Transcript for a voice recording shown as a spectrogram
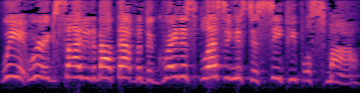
we, we're excited about that, but the greatest blessing is to see people smile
